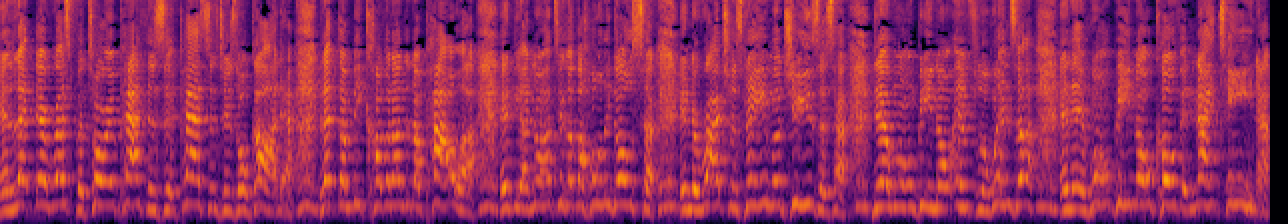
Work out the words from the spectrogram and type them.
and let their respiratory passages, passages, oh God, let them be covered under the power and the anointing of the Holy Ghost uh, in the righteous name of Jesus. Uh, there won't be no influenza and there won't be no COVID 19. Uh,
